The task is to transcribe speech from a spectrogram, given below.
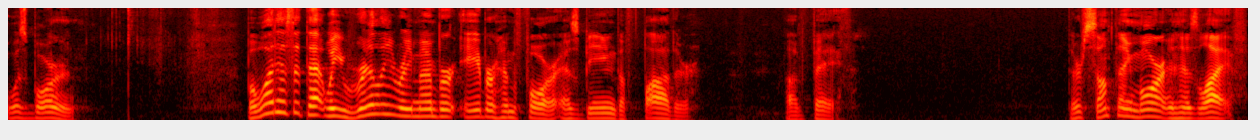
was born. But what is it that we really remember Abraham for as being the father of faith? There's something more in his life.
